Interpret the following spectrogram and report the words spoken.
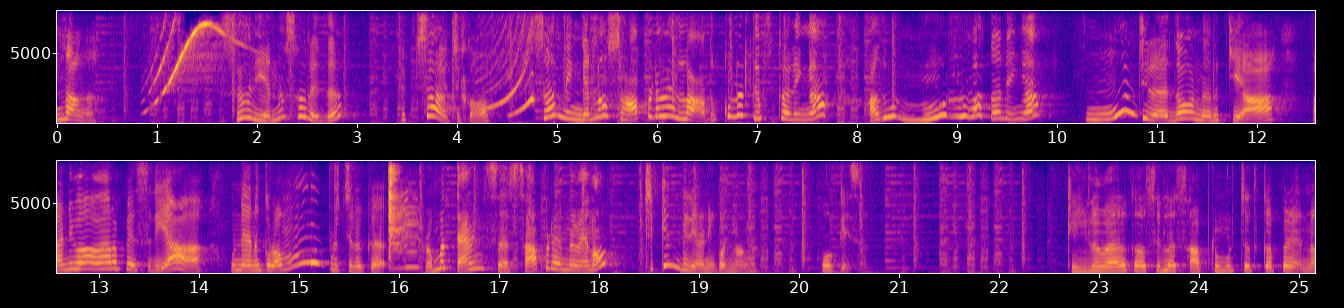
இந்தாங்க. சார் என்ன சார் இது? டிப்ஸாக வச்சுக்கோ. சார் நீங்கள் இன்னும் சாப்பிடவே இல்லை. அதுக்குள்ளே டிப்ஸ் தரீங்க. அதுவும் நூறுரூவா தரீங்க. மூஞ்சில் ஏதோ ஒன்று இருக்கியா? பணிவாக வேற பேசுறியா? உன்னை எனக்கு ரொம்ப பிடிச்சிருக்கு. ரொம்ப தேங்க்ஸ் சார் சாப்பிட என்ன வேணும்? சிக்கன் பிரியாணி கொண்டாங்க ஓகே சார் கையில் வேறு காசு இல்லை சாப்பிட்டு முடிச்சதுக்கப்புறம் என்ன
